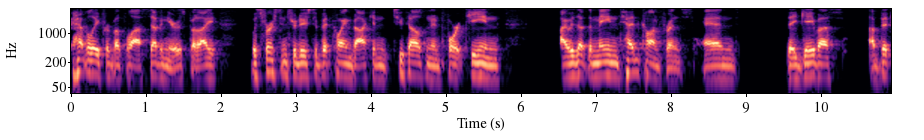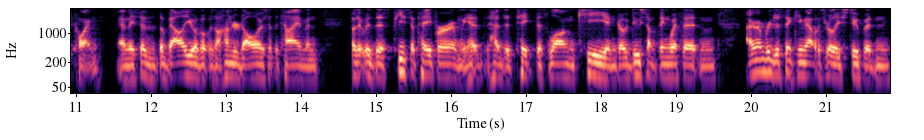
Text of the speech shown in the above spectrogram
heavily for about the last seven years. But I was first introduced to Bitcoin back in 2014. I was at the main TED conference, and they gave us a Bitcoin, and they said that the value of it was hundred dollars at the time, and but it was this piece of paper, and we had had to take this long key and go do something with it, and I remember just thinking that was really stupid. And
